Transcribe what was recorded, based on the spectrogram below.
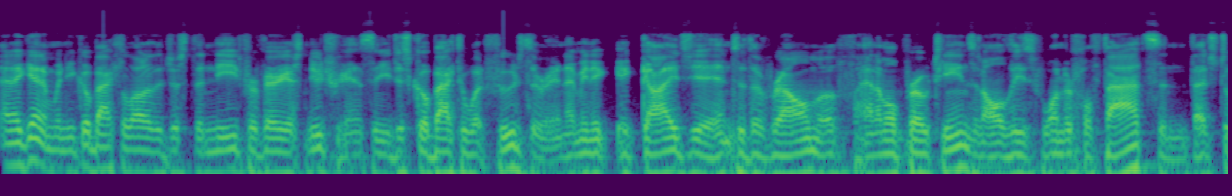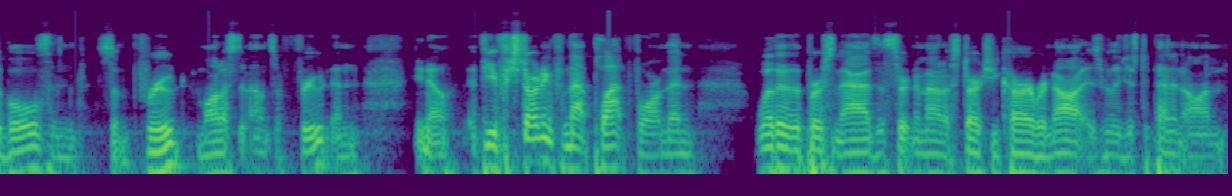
and again, when you go back to a lot of the just the need for various nutrients, and you just go back to what foods they're in. I mean, it, it guides you into the realm of animal proteins and all these wonderful fats and vegetables and some fruit, modest amounts of fruit, and you know, if you're starting from that platform, then whether the person adds a certain amount of starchy carb or not is really just dependent on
